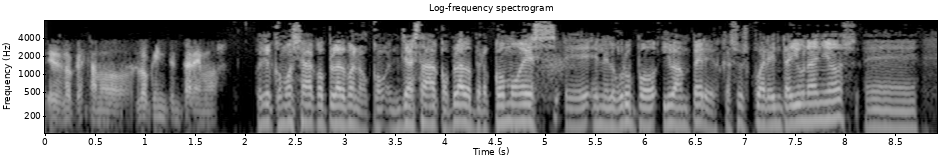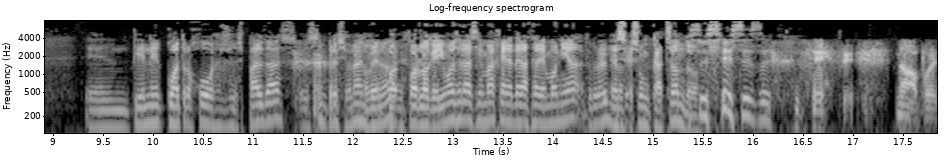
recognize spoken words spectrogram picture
es lo que estamos, lo que intentaremos. Oye, ¿cómo se ha acoplado? Bueno, co- ya está acoplado, pero ¿cómo es eh, en el grupo Iván Pérez? Que a sus 41 años eh, en- tiene cuatro juegos a sus espaldas. Es impresionante, Hombre, ¿no? por, por lo que vimos en las imágenes de la ceremonia, es, es un cachondo. Sí, sí, sí, sí. Sí, sí. No, pues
